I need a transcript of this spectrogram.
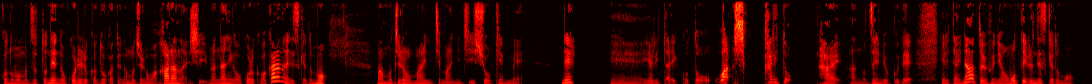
このままずっとね、残れるかどうかっていうのはもちろんわからないし、まあ何が起こるかわからないですけども、まあもちろん毎日毎日一生懸命、ね、えー、やりたいことはしっかりと、はい、あの、全力でやりたいなというふうには思っているんですけども、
